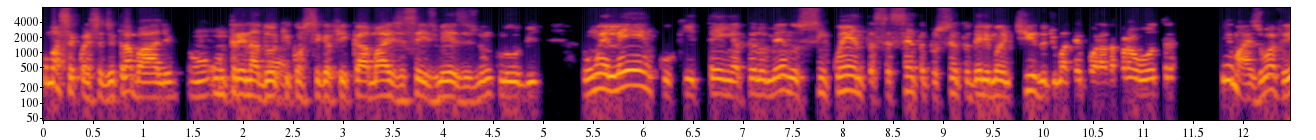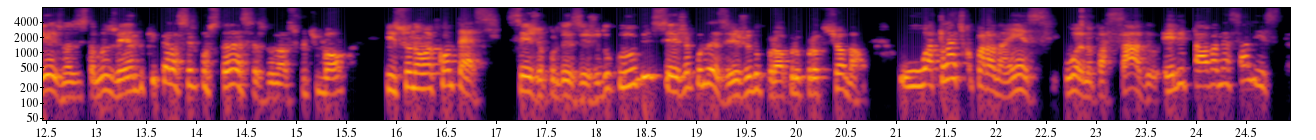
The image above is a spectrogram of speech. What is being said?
uma sequência de trabalho, um, um treinador que consiga ficar mais de seis meses num clube, um elenco que tenha pelo menos 50%, 60% dele mantido de uma temporada para outra, e, mais uma vez, nós estamos vendo que, pelas circunstâncias do nosso futebol, isso não acontece, seja por desejo do clube, seja por desejo do próprio profissional. O Atlético Paranaense, o ano passado, ele estava nessa lista.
